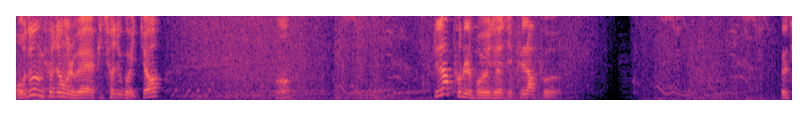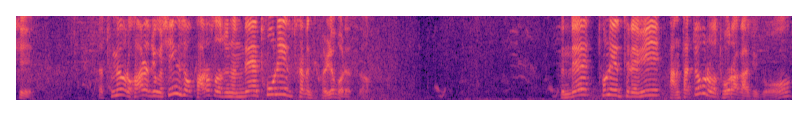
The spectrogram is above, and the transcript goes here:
어두운 표정을 왜 비춰주고 있죠? 어? 필라프를 보여줘야지 필라프 그렇지 자, 투명으로 가려주고 신속 바로 써주는데 토네이도 트랩한테 걸려버렸어. 근데 토네이도 트랩이 방타 쪽으로 돌아가지고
